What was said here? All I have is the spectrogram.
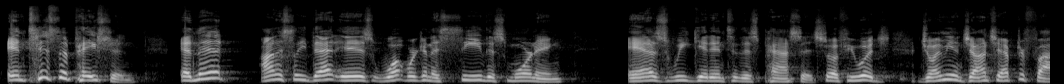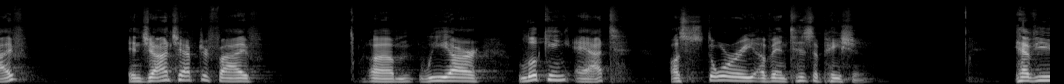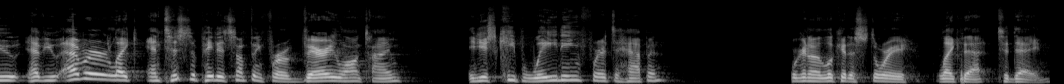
Anticipation. And that honestly that is what we're going to see this morning as we get into this passage. So, if you would, join me in John chapter 5. In John chapter 5, um, we are looking at a story of anticipation. Have you, have you ever like anticipated something for a very long time and you just keep waiting for it to happen? We're going to look at a story like that today.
